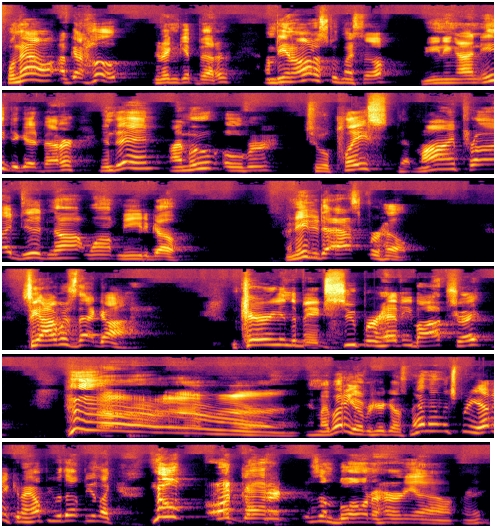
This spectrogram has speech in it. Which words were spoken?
Well, now I've got hope that I can get better. I'm being honest with myself, meaning I need to get better. And then I move over to a place that my pride did not want me to go. I needed to ask for help. See, I was that guy I'm carrying the big super heavy box, right? And my buddy over here goes, Man, that looks pretty heavy. Can I help you with that? Being like, Nope, I got it. Because I'm blowing a hernia out, right?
